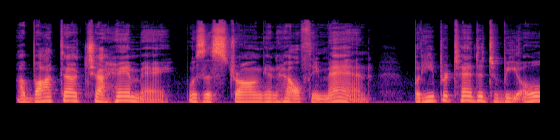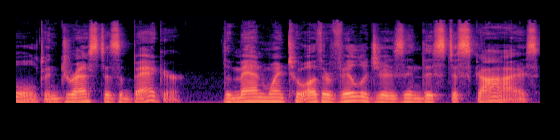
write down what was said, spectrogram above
Abata Chaheme was a strong and healthy man, but he pretended to be old and dressed as a beggar. The man went to other villages in this disguise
